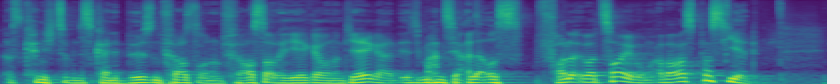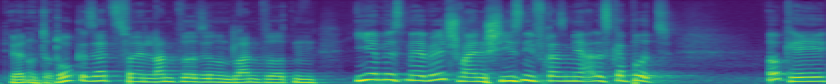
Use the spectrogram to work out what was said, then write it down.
das kenne ich zumindest, keine bösen Försterinnen und Förster oder Jägerinnen und Jäger. Sie machen es ja alle aus voller Überzeugung. Aber was passiert? Die werden unter Druck gesetzt von den Landwirtinnen und Landwirten. Ihr müsst mehr Wildschweine schießen, die fressen mir alles kaputt. Okay,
